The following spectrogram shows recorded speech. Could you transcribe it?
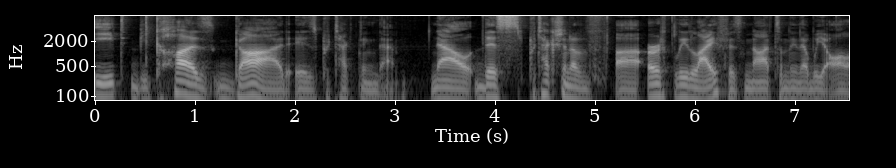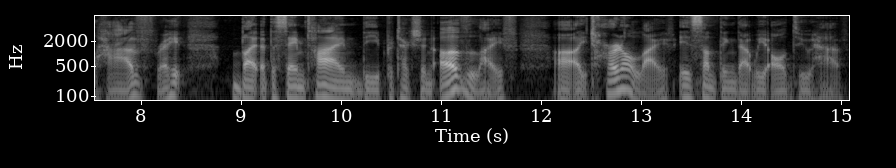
eat because God is protecting them. Now, this protection of uh, earthly life is not something that we all have, right? But at the same time, the protection of life, uh, eternal life, is something that we all do have.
